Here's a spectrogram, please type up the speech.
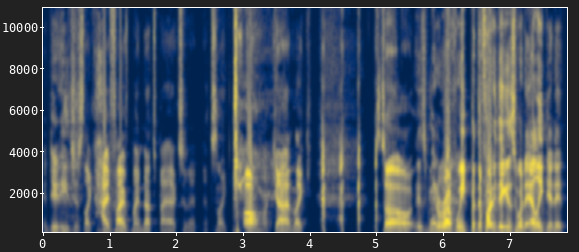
And dude, he just like high fived my nuts by accident. It's like, oh my god, like. So it's been a rough week, but the funny thing is when Ellie did it,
